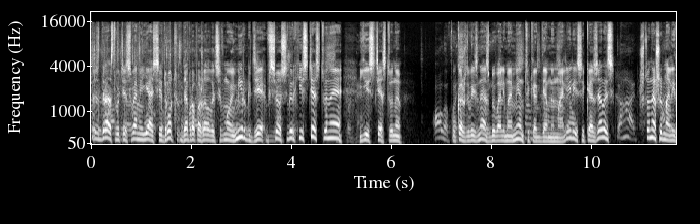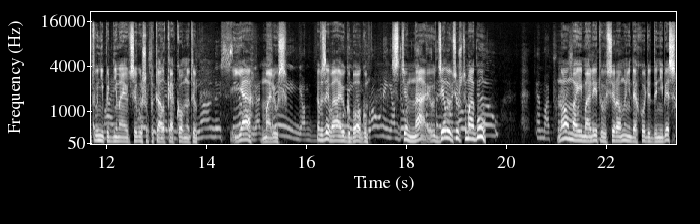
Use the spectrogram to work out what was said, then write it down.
Здравствуйте, с вами я, Сидрот. Добро пожаловать в мой мир, где все сверхъестественное, естественно, у каждого из нас бывали моменты, когда мы молились, и казалось, что наши молитвы не поднимаются выше потолка комнаты. Я молюсь, взываю к Богу, стенаю, делаю все, что могу, но мои молитвы все равно не доходят до небес.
